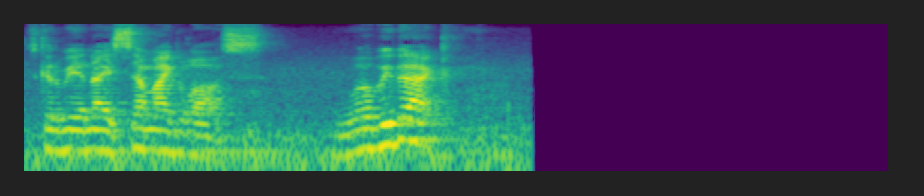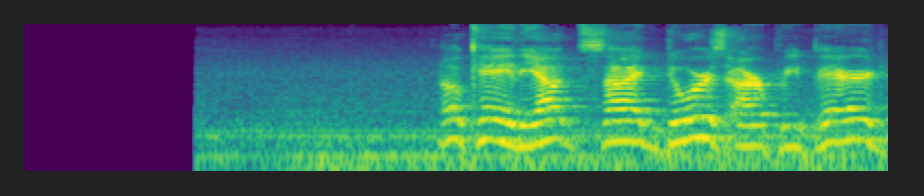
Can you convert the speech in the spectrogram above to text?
It's going to be a nice semi-gloss. We'll be back. Okay, the outside doors are prepared.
